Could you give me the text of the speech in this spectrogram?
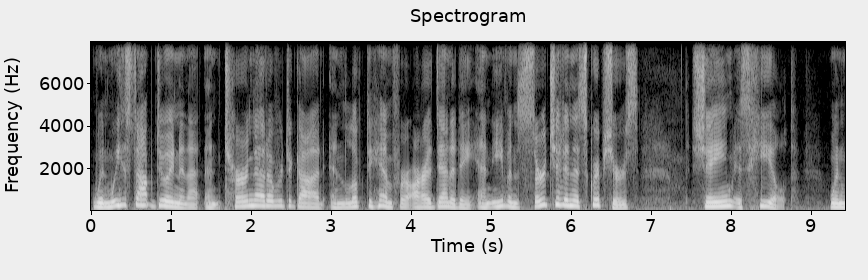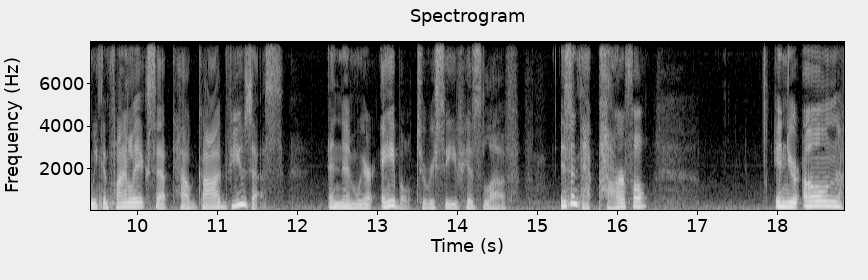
when we stop doing that and turn that over to God and look to Him for our identity and even search it in the scriptures, shame is healed when we can finally accept how God views us and then we are able to receive His love. Isn't that powerful? In your own,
